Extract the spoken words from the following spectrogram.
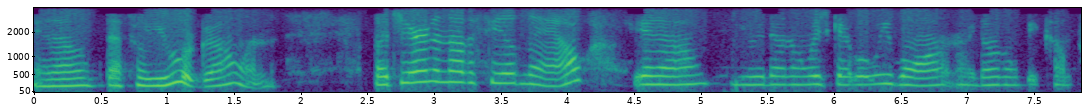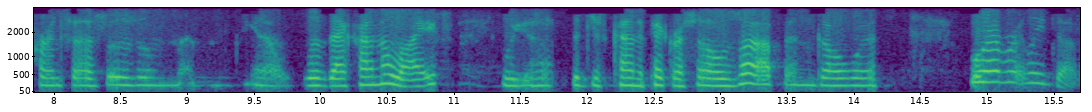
You know, that's where you were going. But you're in another field now. You know, we don't always get what we want. We don't all become princesses and, and you know live that kind of life. We have to just kind of pick ourselves up and go with wherever it leads us.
